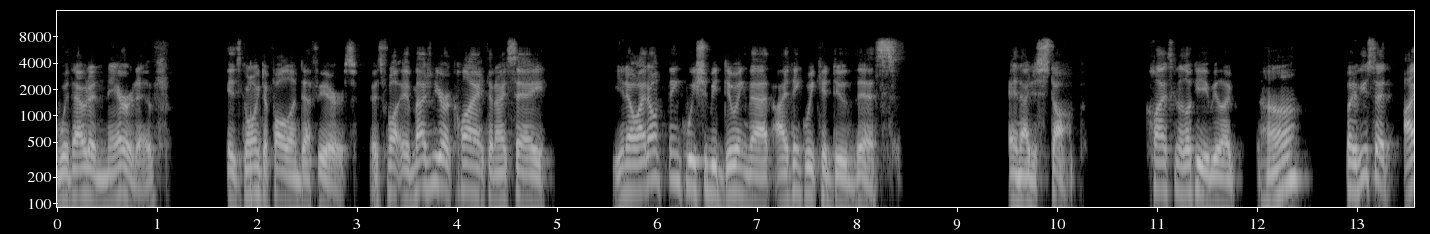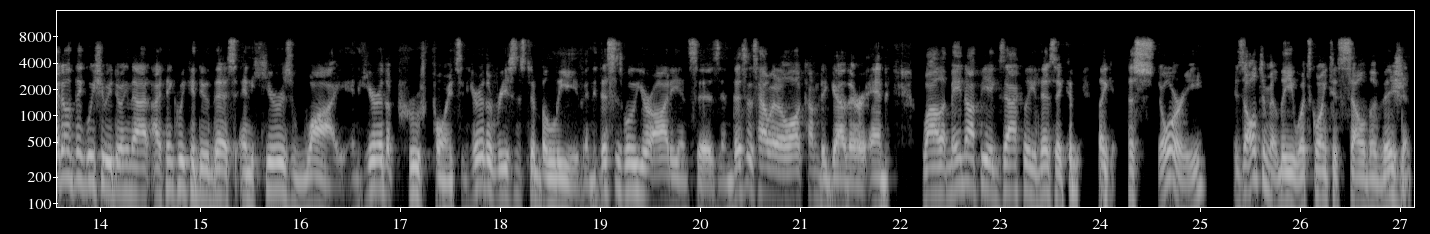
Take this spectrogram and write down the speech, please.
without a narrative is going to fall on deaf ears. It's imagine you're a client and i say you know i don't think we should be doing that. I think we could do this and i just stop client's going to look at you and be like huh but if you said, I don't think we should be doing that, I think we could do this, and here's why, and here are the proof points, and here are the reasons to believe, and this is who your audience is, and this is how it'll all come together. And while it may not be exactly this, it could like the story is ultimately what's going to sell the vision.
